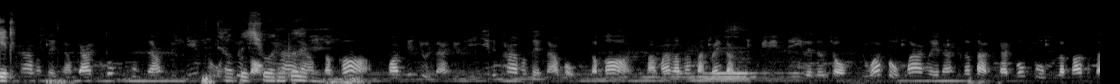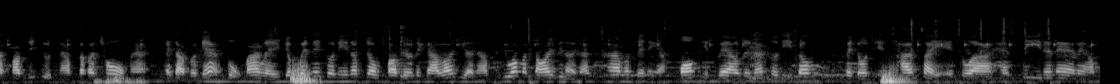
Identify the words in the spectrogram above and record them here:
125%ครับการควบคุมน้ำอยู่ที่เดี๋ยวไปชวนเพื่อน0.25แล้วก็ความยืดหยุ่นนะอยู่ที่25%นะครับผมแล้วก็สามารถรับน้ำหนักได้จาก Infinity เลยท่านผู้ชมถือว่าสูงมากเลยนะสแตทการควบคุมแล้วก็สแตทความยืดหยุ่นนะครับแล้วก็โชคนะไอ้สามตัวเนี้ยสูงมากเลยยกเว้นในตัวนี้นะผู้ชมความเร็วในการล่อเหยื่อนะครับที่ว่ามันน้อยไปหน่อยนะ5เปอร์เซ็นต์เองอะมองเห็นแววเลยนะ ตัวนี้ต้องไปโดนเอ็นชานใส่ไอตัวแฮนซี่แน่ๆเลยครับ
